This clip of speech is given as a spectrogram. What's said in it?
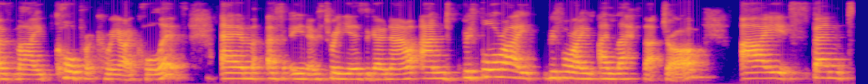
of my corporate career, I call it, um, you know, three years ago now. And before I before I, I left that job, I spent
